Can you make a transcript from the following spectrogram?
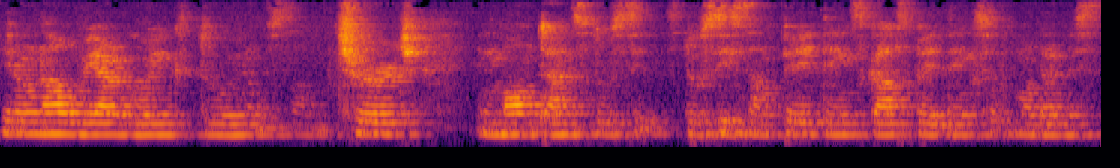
you know now we are going to you know some church in mountains to see to see some paintings, glass paintings of modernists.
